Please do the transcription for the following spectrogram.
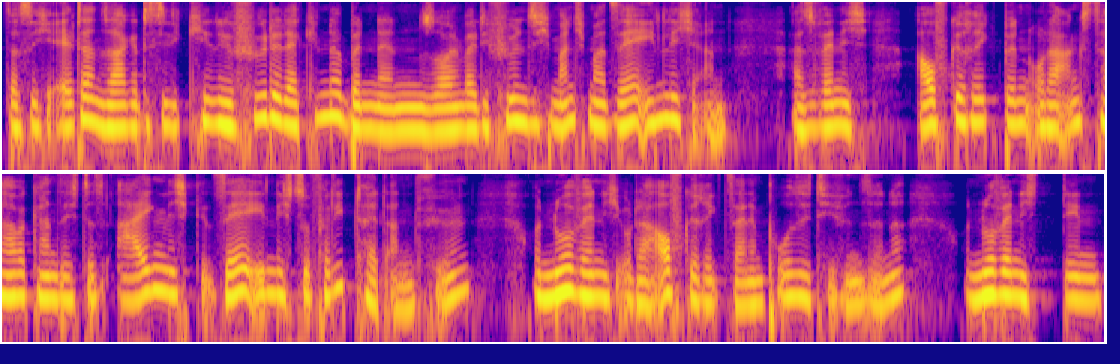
dass ich Eltern sage, dass sie die Gefühle der Kinder benennen sollen, weil die fühlen sich manchmal sehr ähnlich an. Also wenn ich aufgeregt bin oder Angst habe, kann sich das eigentlich sehr ähnlich zur Verliebtheit anfühlen. Und nur wenn ich, oder aufgeregt sein im positiven Sinne, und nur wenn ich den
